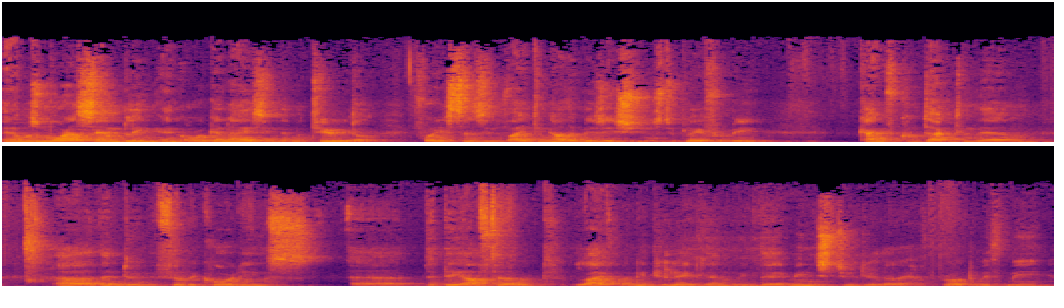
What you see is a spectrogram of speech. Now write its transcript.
and I was more assembling and organizing the material. For instance, inviting other musicians to play for me, kind of conducting them, uh, then doing the field recordings. Uh, the day after, I would live manipulate them in the mini studio that I have brought with me.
